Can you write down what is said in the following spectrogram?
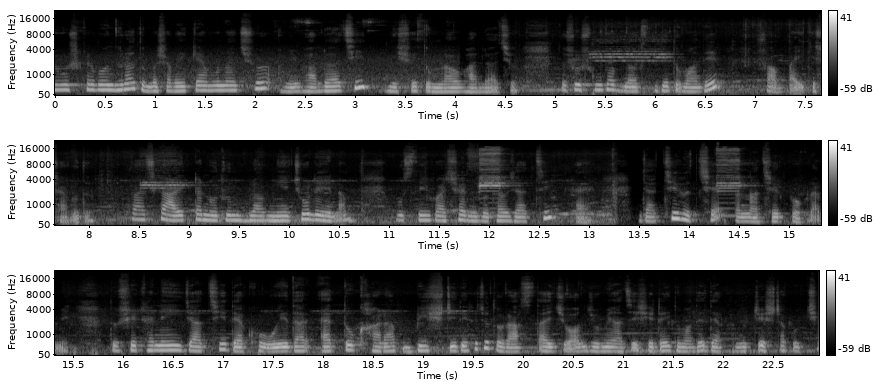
নমস্কার বন্ধুরা, তোমরা সবাই কেমন আছো? আমি ভালো আছি, নিশ্চয়ই তোমরাও ভালো আছো। তো সুস্মিতা ব্লগস থেকে তোমাদের সবাইকে স্বাগত। তো আজকে আরেকটা নতুন ব্লগ নিয়ে চলে এলাম। বুঝতেই পারছ, আমি কোথাও যাচ্ছি? হ্যাঁ যাচ্ছি হচ্ছে একটা নাচের প্রোগ্রামে। তো সেখানেই যাচ্ছি। দেখো ওয়েদার এত খারাপ, বৃষ্টি, দেখেছ তো? রাস্তায় জল জমে আছে, সেটাই তোমাদের দেখানোর চেষ্টা করছি।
